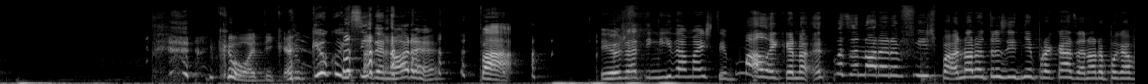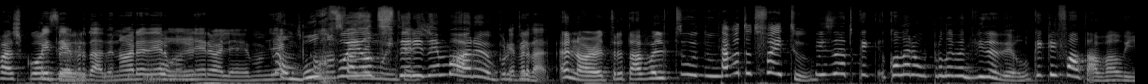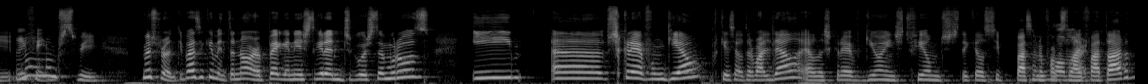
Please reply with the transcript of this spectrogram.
Caótica. Do que eu conheci da Nora, pá, eu já tinha ido há mais tempo. Mal é que a Nora. Mas a Nora era fixe, pá. A Nora trazia dinheiro para casa, a Nora pagava as contas. Pois é, é verdade. A Nora era uma mulher, olha, uma mulher Não, burro não foi ele de se ter ido embora. Porque É verdade. a Nora tratava-lhe tudo. Estava tudo feito. Exato, é qual era o problema de vida dele? O que é que lhe faltava ali? Não, Enfim. não percebi. Mas pronto, e basicamente a Nora pega neste grande desgosto amoroso e ah, escreve um guião, porque esse é o trabalho dela. Ela escreve guiões de filmes daqueles tipo que passam na Do Fox Hallmark. Life à tarde.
